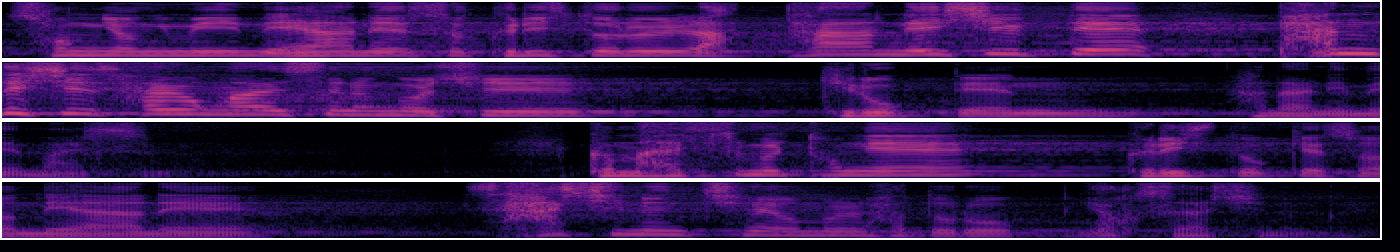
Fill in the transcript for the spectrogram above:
성령님이 내 안에서 그리스도를 나타내실 때 반드시 사용하시는 것이 기록된 하나님의 말씀. 그 말씀을 통해 그리스도께서 내 안에 사시는 체험을 하도록 역사하시는 거예요.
